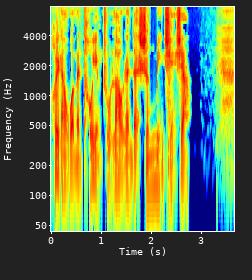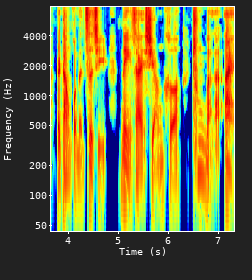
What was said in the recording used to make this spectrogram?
会让我们投影出老人的生命现象。而当我们自己内在祥和、充满了爱、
